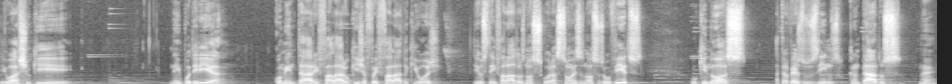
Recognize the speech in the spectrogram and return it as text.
Eu acho que nem poderia comentar e falar o que já foi falado aqui hoje. Deus tem falado aos nossos corações, aos nossos ouvidos, o que nós, através dos hinos cantados, né,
